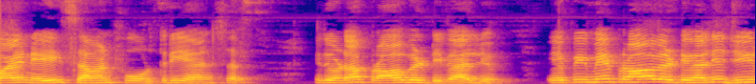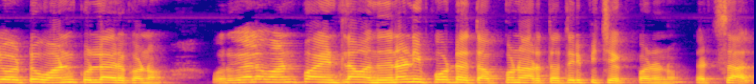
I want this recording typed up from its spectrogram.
point eight seven four three answer இதோட ப்ராபபிலிட்டி வேல்யூ எப்பயுமே ப்ராபபிலிட்டி வேல்யூ ஜீரோ டு ஒன்குள்ளே இருக்கணும். ஒருவேளை ஒன் பாயிண்ட்லாம் வந்ததுன்னா நீ போட்டது தப்புன்னு அர்த்தம். திருப்பி செக் பண்ணணும். தட்ஸ் ஆல்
